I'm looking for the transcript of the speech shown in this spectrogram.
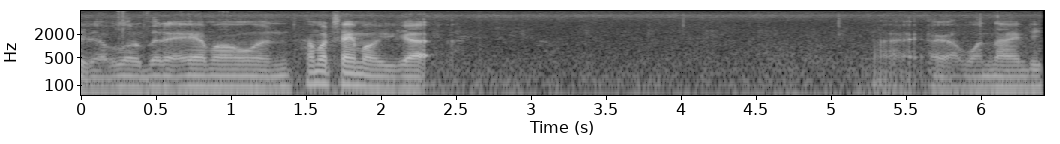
Picked up a little bit of ammo and how much ammo you got? Alright, I got 190.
